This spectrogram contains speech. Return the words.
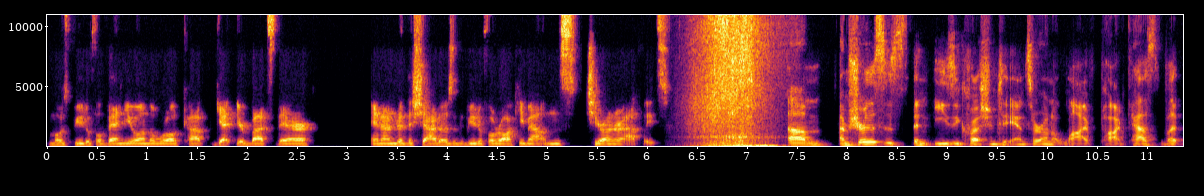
most beautiful venue on the World Cup. Get your butts there and under the shadows of the beautiful Rocky Mountains, cheer on our athletes. Um, I'm sure this is an easy question to answer on a live podcast, but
